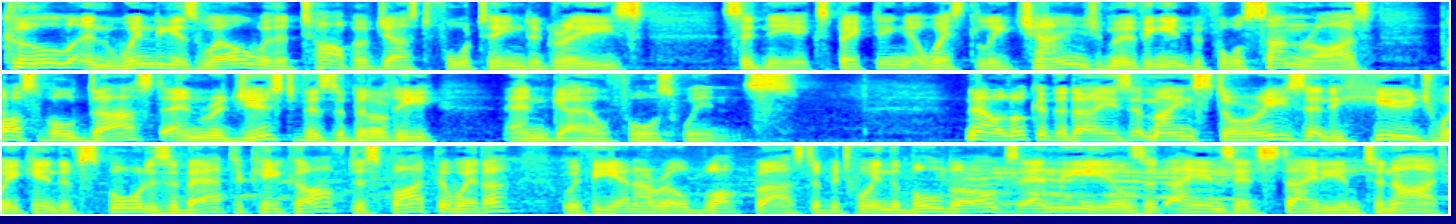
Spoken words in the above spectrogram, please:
Cool and windy as well, with a top of just 14 degrees. Sydney expecting a westerly change moving in before sunrise, possible dust and reduced visibility, and gale force winds. Now, a look at the day's main stories, and a huge weekend of sport is about to kick off despite the weather, with the NRL blockbuster between the Bulldogs and the Eels at ANZ Stadium tonight.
